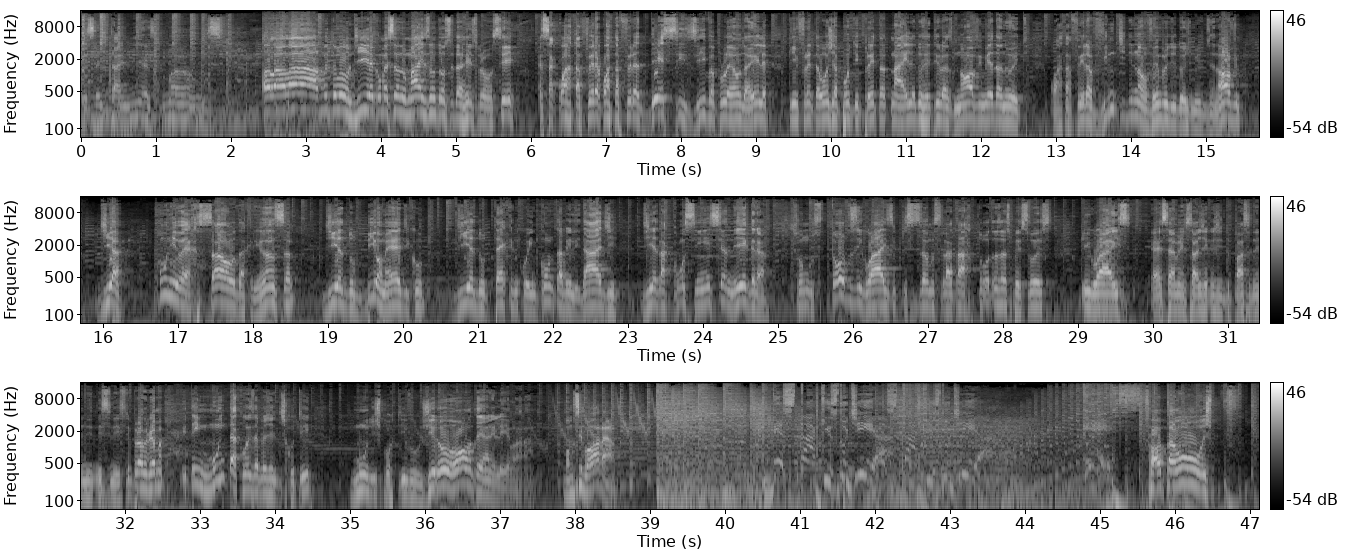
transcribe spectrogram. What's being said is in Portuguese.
Você está em minhas mãos. Olá, olá, muito bom dia. Começando mais um Torcida Reis para você. Essa quarta-feira, quarta-feira decisiva para o Leão da Ilha, que enfrenta hoje a Ponte Preta na Ilha do Retiro às nove e meia da noite. Quarta-feira, 20 de novembro de 2019, dia universal da criança, dia do biomédico, dia do técnico em contabilidade, dia da consciência negra. Somos todos iguais e precisamos tratar todas as pessoas iguais. Essa é a mensagem que a gente passa nesse início do programa. E tem muita coisa pra gente discutir. Mundo esportivo girou ontem, Ani Lima. Vamos embora. Destaques do dia. Destaques do dia. Falta um.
